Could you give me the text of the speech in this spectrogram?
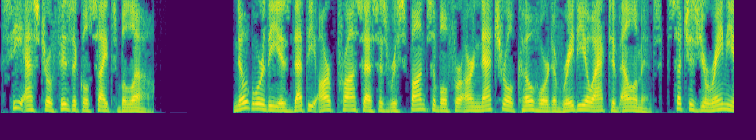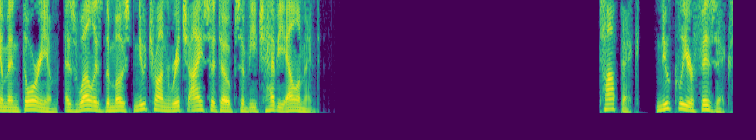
See astrophysical sites below. Noteworthy is that the R process is responsible for our natural cohort of radioactive elements, such as uranium and thorium, as well as the most neutron-rich isotopes of each heavy element. Nuclear physics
